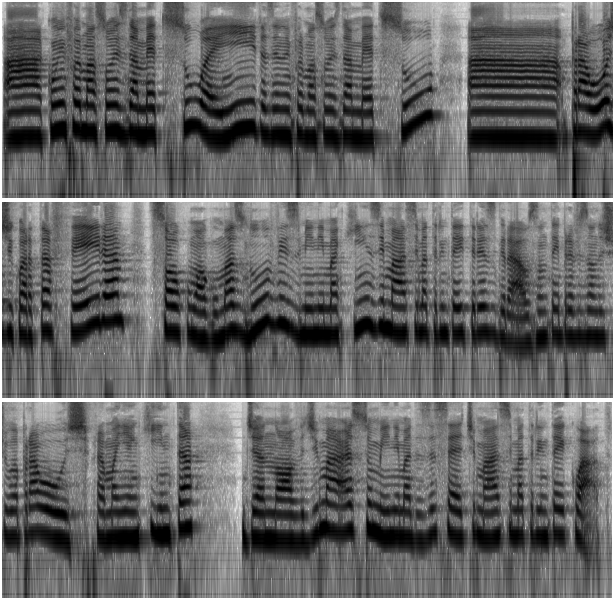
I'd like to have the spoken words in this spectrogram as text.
Ah, com informações da Metsul aí, trazendo informações da Metsul. Ah, para hoje, quarta-feira, sol com algumas nuvens, mínima 15, máxima 33 graus. Não tem previsão de chuva para hoje. Para amanhã, quinta, dia 9 de março, mínima 17, máxima 34.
